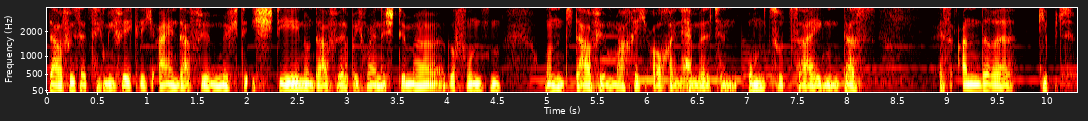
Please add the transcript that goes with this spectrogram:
Dafür setze ich mich wirklich ein. Dafür möchte ich stehen und dafür habe ich meine Stimme gefunden. Und dafür mache ich auch ein Hamilton, um zu zeigen, dass es andere gibt.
